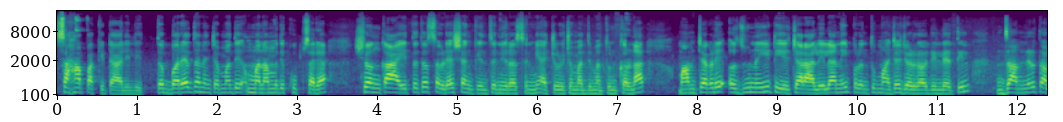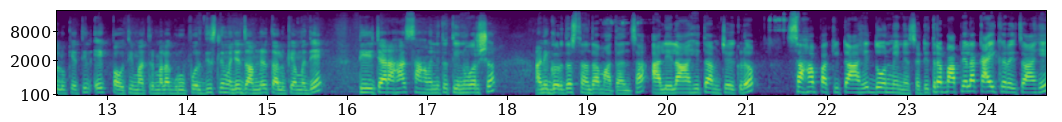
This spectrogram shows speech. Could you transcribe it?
सहा पाकिटं आलेली आहेत. तर बऱ्याच जणांच्यामध्ये मनामध्ये खूप साऱ्या शंका आहेत. तर त्या सगळ्या शंकेचं निरासन मी आचोडीच्या माध्यमातून करणार. मग आमच्याकडे अजूनही टी एच आर आलेला नाही परंतु माझ्या जळगाव जिल्ह्यातील जामनेर तालुक्यातील एक पावती मात्र मला ग्रुपवर दिसली. म्हणजे जामनेर तालुक्यामध्ये टी एच आर हा सहा महिने तर तीन वर्ष आणि गर्दस्तनदा मातांचा आलेला आहे. तर आमच्या इकडं सहा पाकिटं आहेत दोन महिन्यासाठी. तर आपल्याला काय करायचं आहे?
